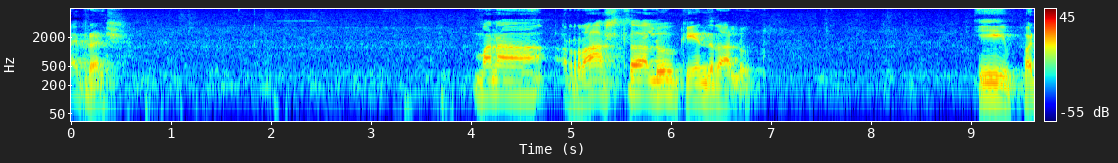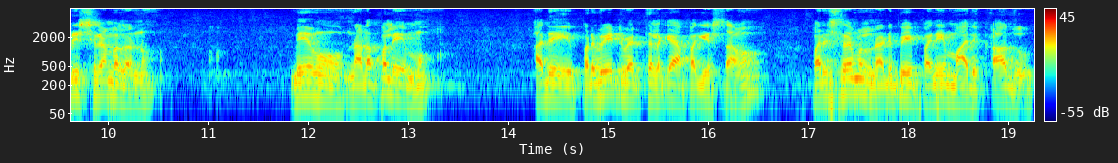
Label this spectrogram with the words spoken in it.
హాయ్ ఫ్రెండ్స్. మన రాష్ట్రాలు కేంద్రాలు ఈ పరిశ్రమలను మేము నడపలేము. అది ప్రైవేట్ వ్యక్తులకే అప్పగిస్తాము. పరిశ్రమలు నడిపే పని మాది కాదు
